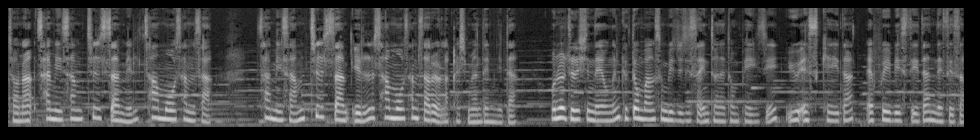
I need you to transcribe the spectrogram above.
전화 323-731-3534, 323-731-3534로 연락하시면 됩니다. 오늘 들으신 내용은 극동방송 미주지사 인터넷 홈페이지 usk.febc.net에서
